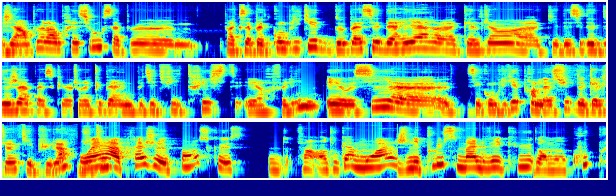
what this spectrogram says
j'ai un peu l'impression que ça peut Enfin, que ça peut être compliqué de passer derrière euh, quelqu'un euh, qui est décédé déjà parce que tu récupères une petite fille triste et orpheline. Et aussi, euh, c'est compliqué de prendre la suite de quelqu'un qui est plus là. Ouais, après, je pense que Enfin, en tout cas, moi, je l'ai plus mal vécu dans mon couple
